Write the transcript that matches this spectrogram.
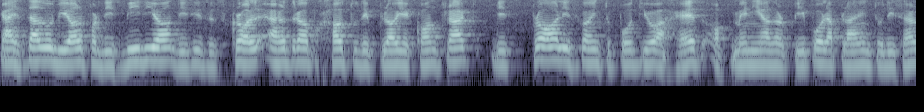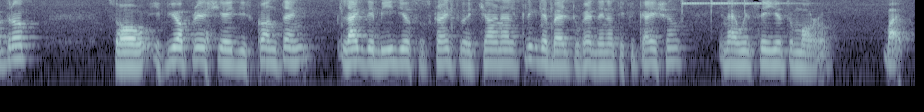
Guys, that will be all for this video. This is a scroll airdrop, how to deploy a contract. This probably is going to put you ahead of many other people applying to this airdrop. So if you appreciate this content, like the video, subscribe to the channel, click the bell to get the notifications, and I will see you tomorrow. Bye.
